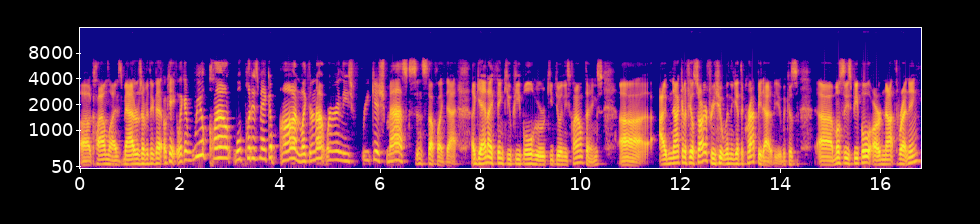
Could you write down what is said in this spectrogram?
uh, clown lives matters everything that okay like a real clown will put his makeup on like they're not wearing these freakish masks and stuff like that. Again, I think you people who keep doing these clown things, uh, I'm not to feel sorry for you when they get the crap beat out of you because uh, most of these people are not threatening.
